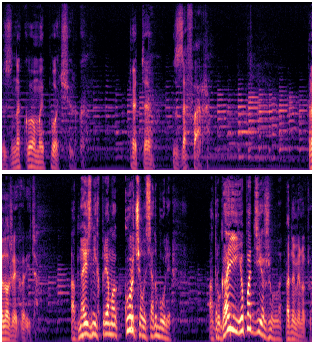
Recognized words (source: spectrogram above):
Знакомый почерк. Это Зафар. Продолжай, Фарид. Одна из них прямо корчилась от боли, а другая ее поддерживала. Одну минуту.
